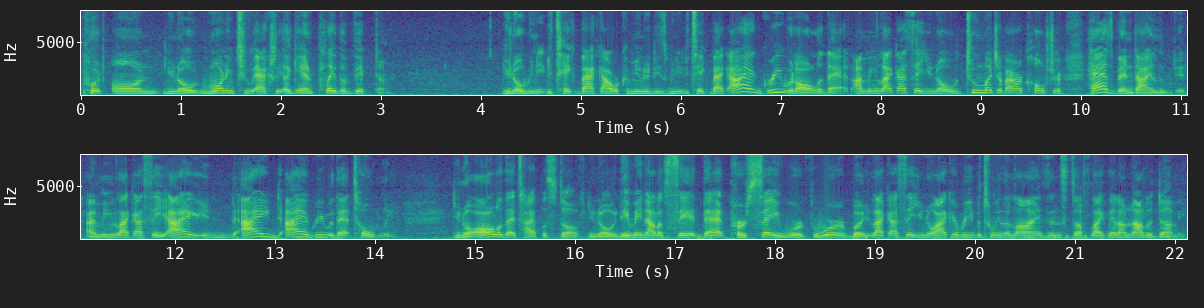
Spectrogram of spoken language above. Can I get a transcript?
put on, you know, wanting to actually, again, play the victim. You know, we need to take back our communities. We need to take back. I agree with all of that. I mean, like I say, you know, too much of our culture has been diluted. I mean, like I say, I, I, I agree with that totally you know, all of that type of stuff. You know, they may not have said that per se, word for word, but like I said, you know, I can read between the lines and stuff like that. I'm not a dummy.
